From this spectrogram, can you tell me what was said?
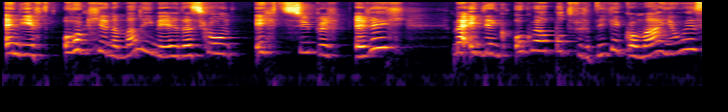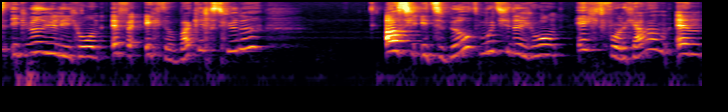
En die heeft ook geen money meer. Dat is gewoon echt super erg. Maar ik denk ook wel, potverdikke, kom aan jongens. Ik wil jullie gewoon even echt wakker schudden. Als je iets wilt, moet je er gewoon echt voor gaan. En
